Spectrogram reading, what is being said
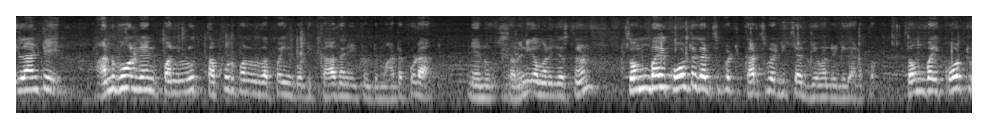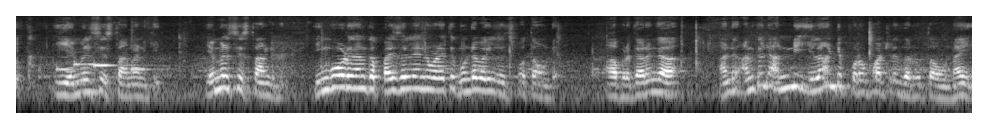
ఇలాంటి అనుభవం లేని పనులు తప్పుడు పనులు తప్ప ఇంకోటి కాదనేటువంటి మాట కూడా నేను సవినిగా మనం చేస్తున్నాను. తొంభై కోట్లు ఖర్చు పెట్టి ఖర్చు పెట్టించారు జీవన్ రెడ్డి గారితో. తొంభై కోట్లు ఈ ఎమ్మెల్సీ స్థానానికి ఎమ్మెల్సీ స్థానానికి. ఇంకోటి కనుక పైసలు లేని వాడైతే గుండె బగిలి చచ్చిపోతూ ఉండే. ఆ ప్రకారంగా అండ్ అందుకని అన్ని ఇలాంటి పొరపాట్లే జరుగుతూ ఉన్నాయి.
